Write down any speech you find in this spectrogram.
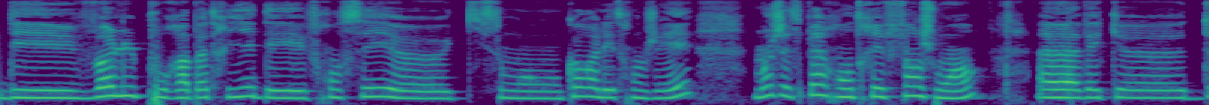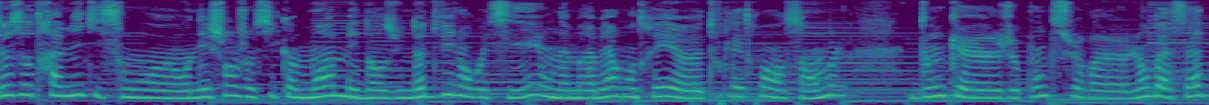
des vols pour rapatrier des Français euh, qui sont encore à l'étranger. Moi j'espère rentrer fin juin avec deux autres amis qui sont en échange aussi comme moi mais dans une autre ville en Russie. On aimerait bien rentrer toutes les trois ensemble. Donc je compte sur l'ambassade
